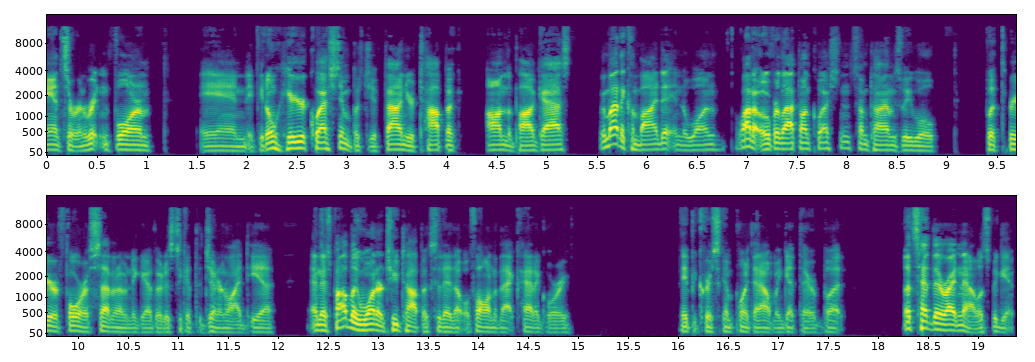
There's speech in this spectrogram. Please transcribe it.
answer in written form. And if you don't hear your question, but you found your topic on the podcast, we might have combined it into one. A lot of overlap on questions. Sometimes we will put three or four or seven of them together just to get the general idea. And there's probably one or two topics today that will fall into that category. Maybe Chris can point that out when we get there, but let's head there right now. Let's begin.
